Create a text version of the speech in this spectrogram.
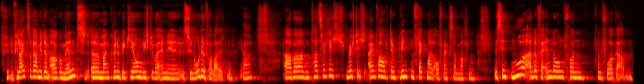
vielleicht sogar mit dem Argument, äh, man könne Bekehrung nicht über eine Synode verwalten. Ja, aber tatsächlich möchte ich einfach auf den blinden Fleck mal aufmerksam machen. Wir sind nur an der Veränderung von, von Vorgaben.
